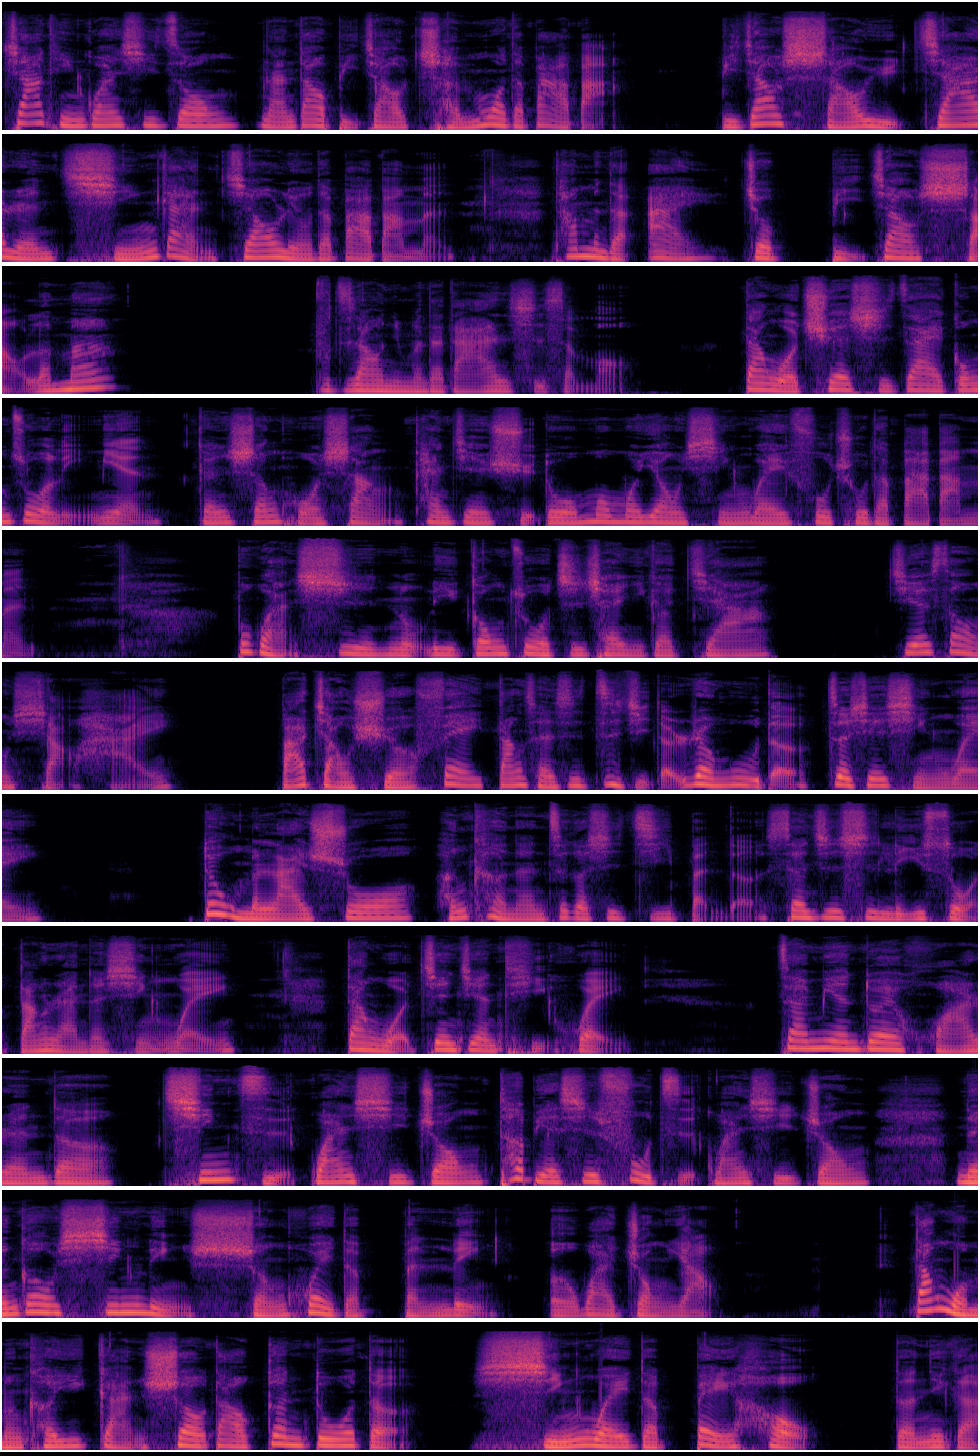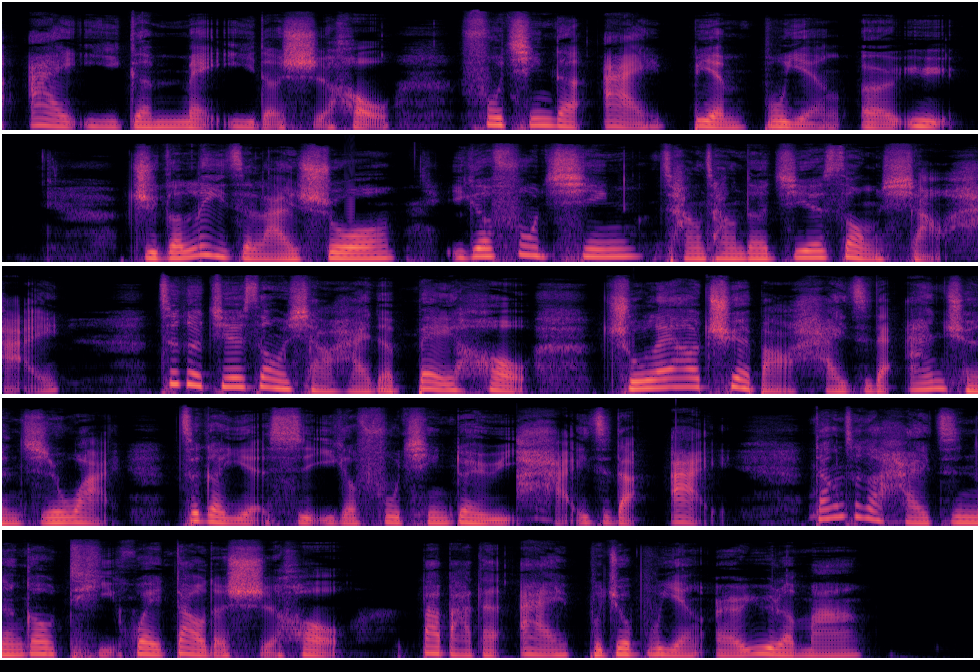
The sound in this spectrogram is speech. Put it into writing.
家庭关系中，难道比较沉默的爸爸，比较少与家人情感交流的爸爸们，他们的爱就比较少了吗？不知道你们的答案是什么？但我确实在工作里面跟生活上看见许多默默用行为付出的爸爸们，不管是努力工作支撑一个家，接送小孩，把缴学费当成是自己的任务的这些行为。对我们来说，很可能这个是基本的，甚至是理所当然的行为。但我渐渐体会，在面对华人的亲子关系中，特别是父子关系中，能够心领神会的本领额外重要。当我们可以感受到更多的行为的背后的那个爱意跟美意的时候，父亲的爱便不言而喻。举个例子来说，一个父亲常常的接送小孩，这个接送小孩的背后，除了要确保孩子的安全之外，这个也是一个父亲对于孩子的爱。当这个孩子能够体会到的时候，爸爸的爱不就不言而喻了吗？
